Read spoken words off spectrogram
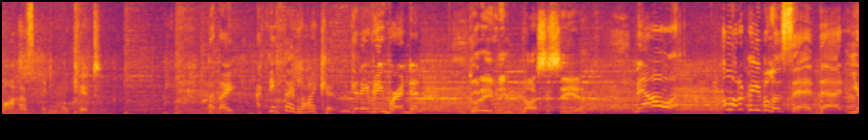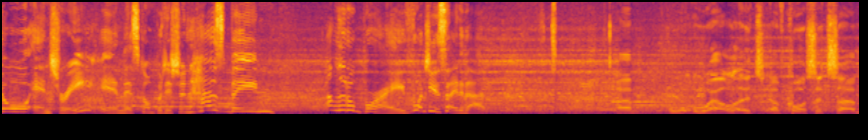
my husband naked. But they, I think they like it. Good evening, Brendan. Good evening. Nice to see you. Now, a lot of people have said that your entry in this competition has been a little brave. What do you say to that? W- well, it's of course it's um,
